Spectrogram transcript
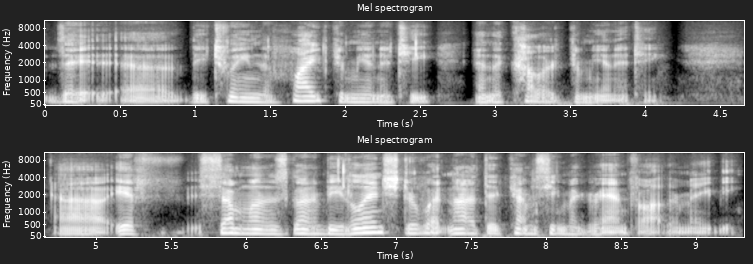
the, uh, between the white community and the colored community. Uh, if someone was going to be lynched or whatnot, they'd come see my grandfather, maybe.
